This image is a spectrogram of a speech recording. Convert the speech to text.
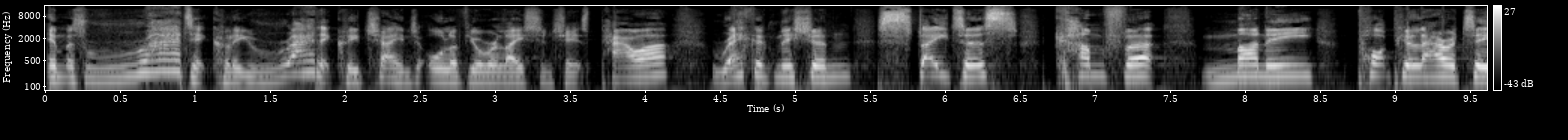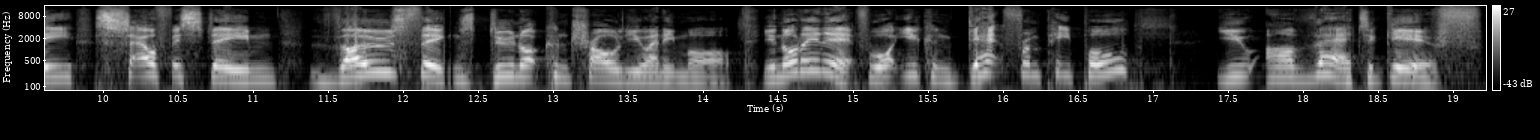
it must radically, radically change all of your relationships power, recognition, status, comfort, money, popularity, self esteem. Those things do not control you anymore. You're not in it for what you can get from people, you are there to give.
